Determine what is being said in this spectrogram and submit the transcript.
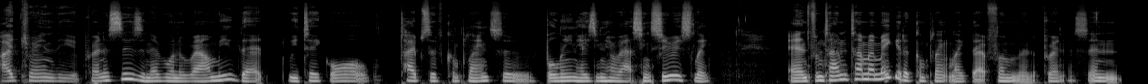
I train the apprentices and everyone around me that we take all types of complaints of bullying, hazing, harassing seriously. And from time to time, I may get a complaint like that from an apprentice. And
